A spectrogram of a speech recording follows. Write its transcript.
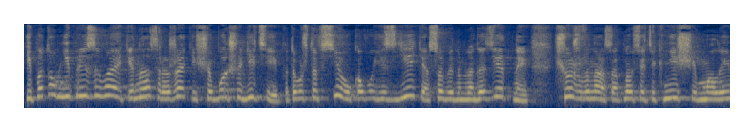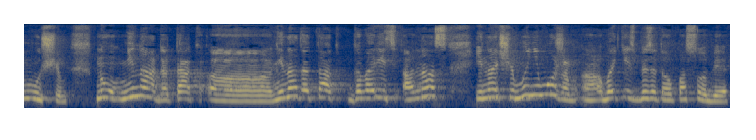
И потом не призывайте нас рожать еще больше детей, потому что все, у кого есть дети, особенно многодетные, чего же вы нас относите к нищим, малоимущим? Ну не надо так, э, не надо так говорить о нас, иначе мы не можем э, обойтись без этого пособия.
